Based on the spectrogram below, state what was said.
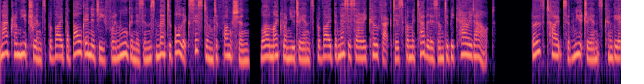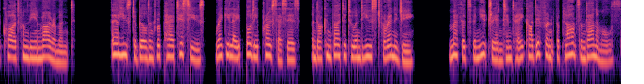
Macronutrients provide the bulk energy for an organism's metabolic system to function, while micronutrients provide the necessary cofactors for metabolism to be carried out. Both types of nutrients can be acquired from the environment. They are used to build and repair tissues, regulate body processes, and are converted to and used for energy. Methods for nutrient intake are different for plants and animals.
